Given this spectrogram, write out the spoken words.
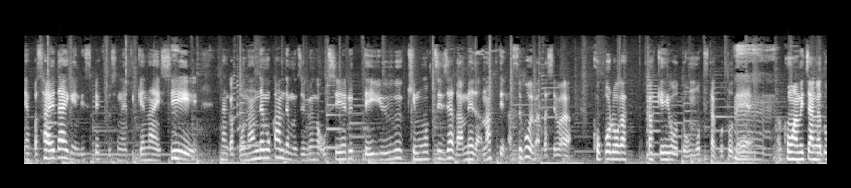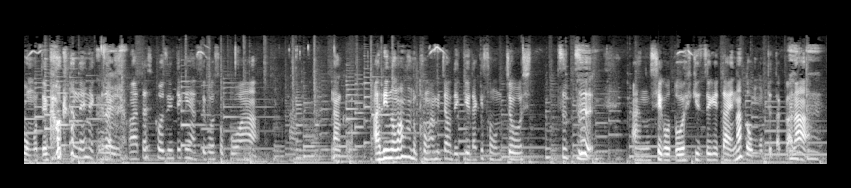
やっぱ最大限リスペクトしないといけないし、なんかこう何でもかんでも自分が教えるっていう気持ちじゃダメだなっていうのはすごい私は心がけようと思ってたことで、うん。こまみちゃんがどう思ってるかわかんないんだけどいやいやまあ私個人的にはすごいそこはあのなんかありのままのこまみちゃんをできるだけ尊重しつつ、あの仕事を引き継ぎたいなと思ってたから、うん。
